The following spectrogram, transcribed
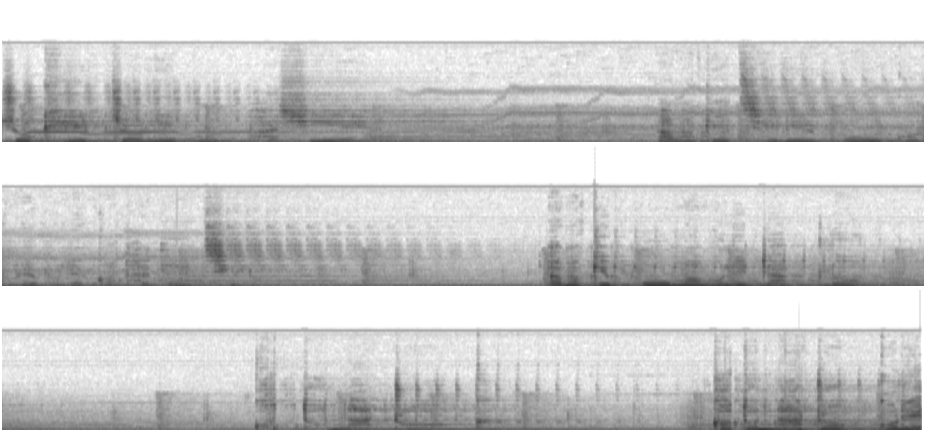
চোখের জলে বুক ভাসিয়ে আমাকে ছেলের বউ করবে বলে কথা দিয়েছিল। আমাকে বৌমা বলে ডাকলো। কত নাটক কত নাটক করে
